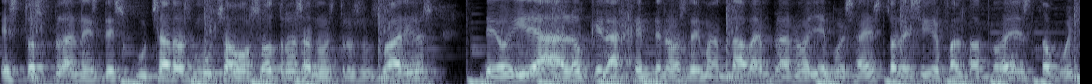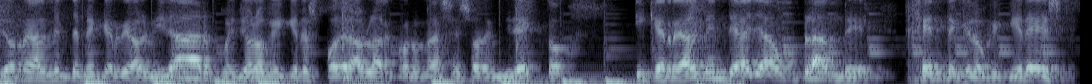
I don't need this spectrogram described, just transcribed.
estos planes de escucharos mucho a vosotros, a nuestros usuarios, de oír a lo que la gente nos demandaba, en plan, oye, pues a esto le sigue faltando esto, pues yo realmente me querría olvidar, pues yo lo que quiero es poder hablar con un asesor en directo y que realmente haya un plan de gente que lo que quiere es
